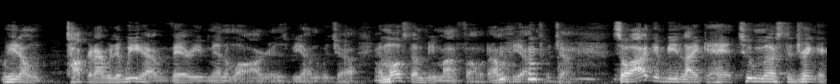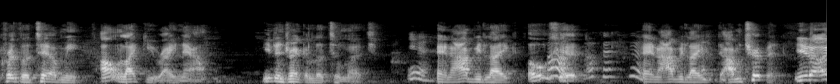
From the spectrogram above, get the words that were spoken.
we don't talk it out with it. We have very minimal arguments, to be honest with y'all, and most of them be my fault. I'm gonna be honest with y'all. So I could be like had too much to drink, and Crystal would tell me, "I don't like you right now. You didn't drink a little too much," yeah. and I'd be like, "Oh, Oh, shit." okay. Yeah. And I'll be like, I'm tripping, you know,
